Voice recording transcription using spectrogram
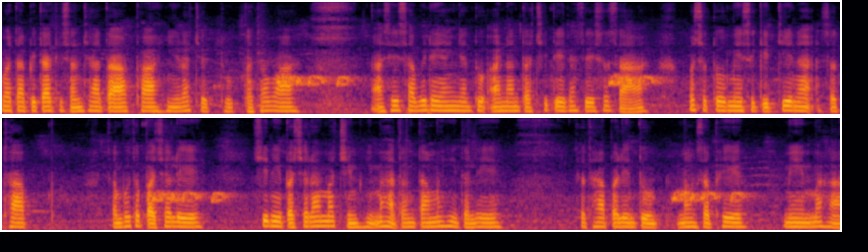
วตาปิตาทิสัญชาตาพาหิรัจตุปัทวาอาเสสาวิเดยังยันตุอนันตชิเตนะเสสสาวัชโตเมสกิจเจนะสทาสัมพุทธปัจฉเลชินีปัจฉลามัชิมหิมหาตังตังมหิตะเลสทาปรินตุมังสเพเมมหา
